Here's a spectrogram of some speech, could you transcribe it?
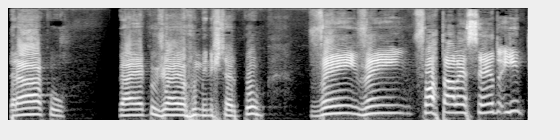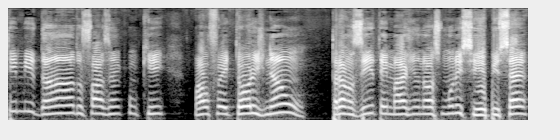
Draco, GAECO já é o Ministério Público, vem, vem fortalecendo intimidando, fazendo com que malfeitores não transitem mais no nosso município. Isso é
